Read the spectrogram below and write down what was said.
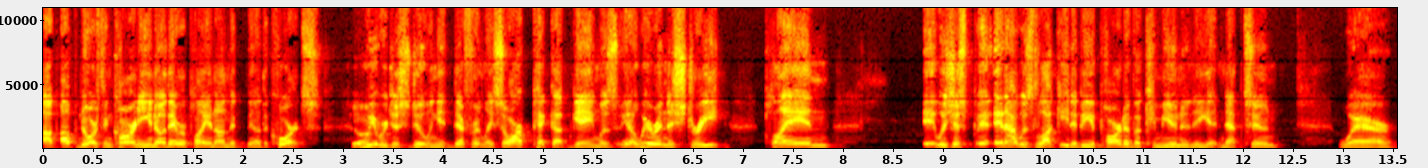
up up north in Kearny, you know, they were playing on the you know, the courts. Sure. We were just doing it differently. So our pickup game was, you know, we were in the street playing. It was just, and I was lucky to be a part of a community at Neptune where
